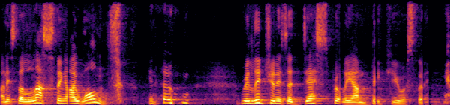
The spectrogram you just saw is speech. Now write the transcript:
And it's the last thing I want. You know, religion is a desperately ambiguous thing.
